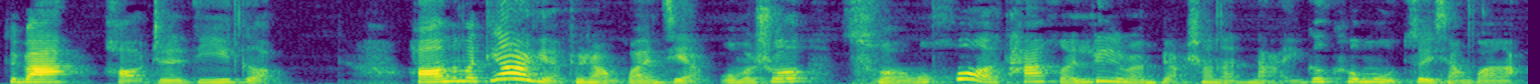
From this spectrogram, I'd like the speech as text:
对吧？好，这是第一个。好，那么第二点非常关键，我们说存货它和利润表上的哪一个科目最相关啊？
